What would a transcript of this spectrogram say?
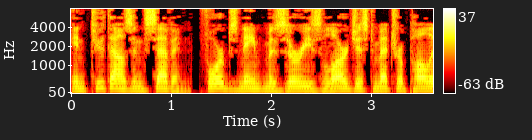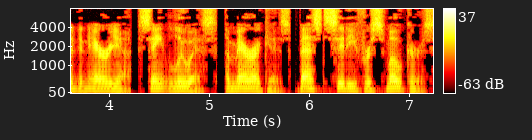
In 2007, Forbes named Missouri's largest metropolitan area, St. Louis, America's best city for smokers.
